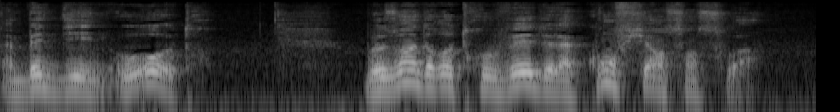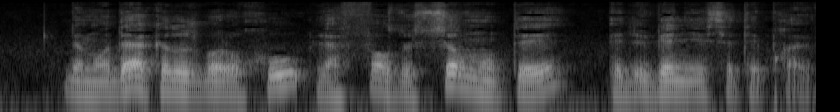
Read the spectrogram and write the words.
un beddin ou autre, besoin de retrouver de la confiance en soi, Demandez à Kadosh la force de surmonter et de gagner cette épreuve.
